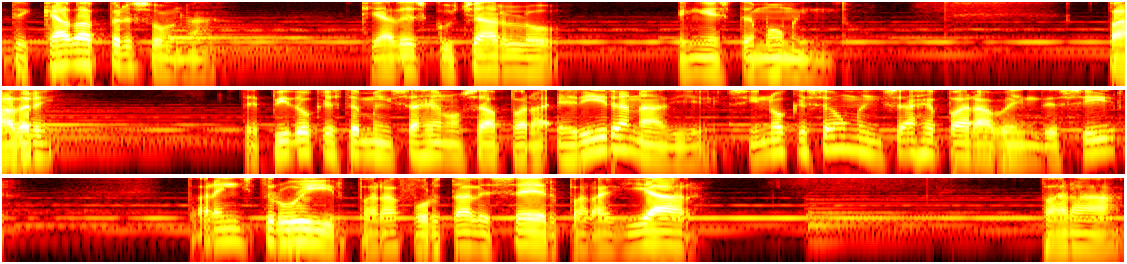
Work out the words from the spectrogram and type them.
de cada persona que ha de escucharlo en este momento. Padre, te pido que este mensaje no sea para herir a nadie, sino que sea un mensaje para bendecir, para instruir, para fortalecer, para guiar, para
